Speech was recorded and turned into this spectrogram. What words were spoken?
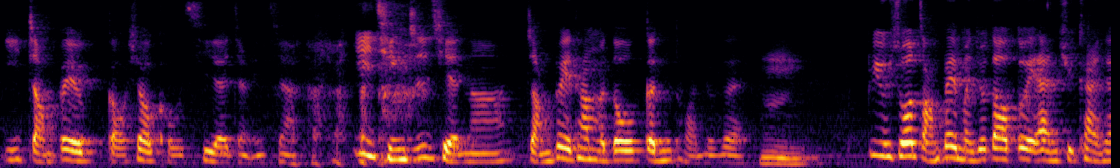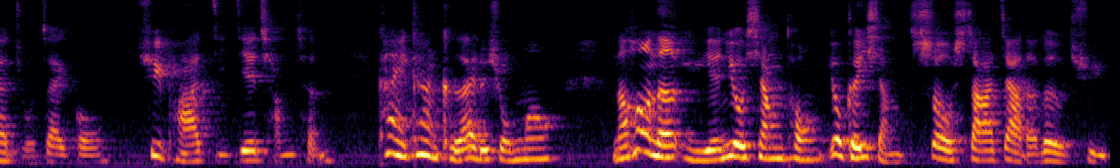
以长辈搞笑口气来讲一下，疫情之前呢、长辈他们都跟团，对不对？嗯，比如说长辈们就到对岸去看一下九寨沟，去爬几阶长城，看一看可爱的熊猫，然后呢语言又相通，又可以享受杀价的乐趣。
